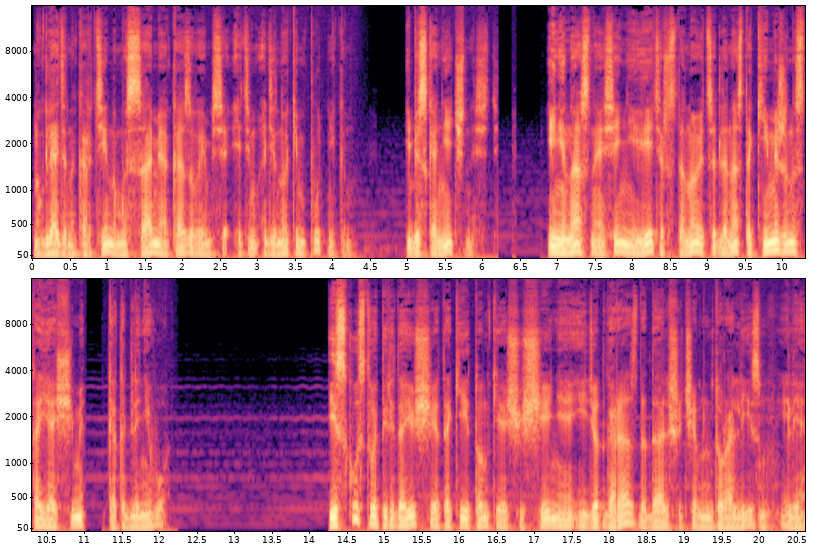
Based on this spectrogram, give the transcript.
Но, глядя на картину, мы сами оказываемся этим одиноким путником. И бесконечность, и ненастный осенний ветер становятся для нас такими же настоящими, как и для него. Искусство, передающее такие тонкие ощущения, идет гораздо дальше, чем натурализм или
